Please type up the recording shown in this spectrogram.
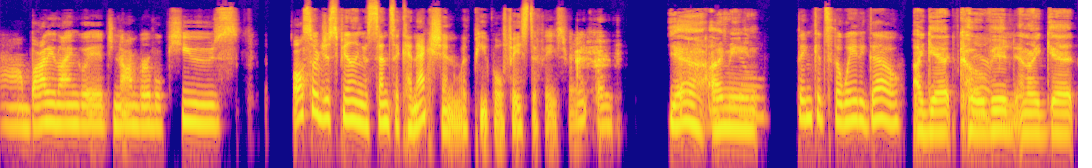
um, body language, nonverbal cues. Also, just feeling a sense of connection with people face to face, right? Like, Yeah, I mean, think it's the way to go. I get COVID Therapy. and I get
